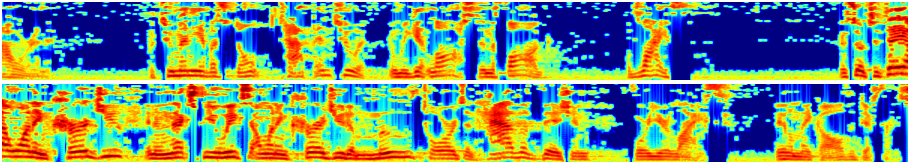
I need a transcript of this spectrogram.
power in it. But too many of us don't tap into it, and we get lost in the fog of life. And so today I want to encourage you, in the next few weeks, I want to encourage you to move towards and have a vision for your life. It'll make all the difference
